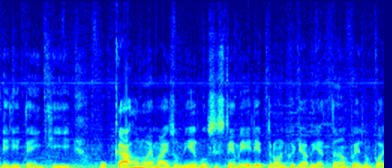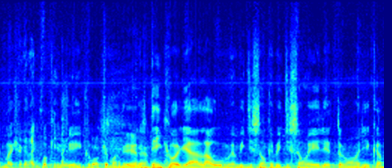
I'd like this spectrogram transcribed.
ele tem que, o carro não é mais o mesmo, o sistema é eletrônico de abrir a tampa, ele não pode mais chegar lá de qualquer jeito. De qualquer maneira. Ele tem que olhar lá a medição, que a medição é eletrônica,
